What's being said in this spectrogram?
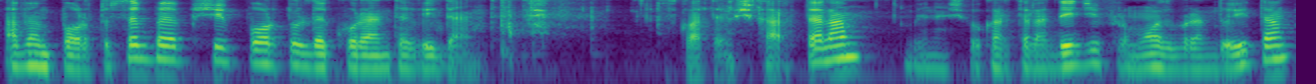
Avem portul USB și portul de curent evident. Scoatem și cartela. Vine și cu cartela Digi, frumos branduită.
